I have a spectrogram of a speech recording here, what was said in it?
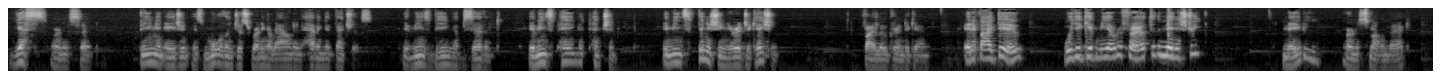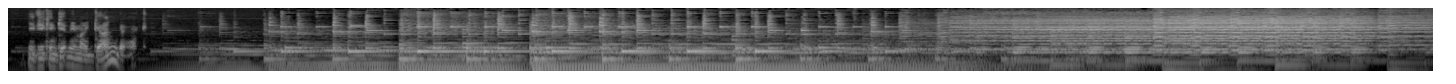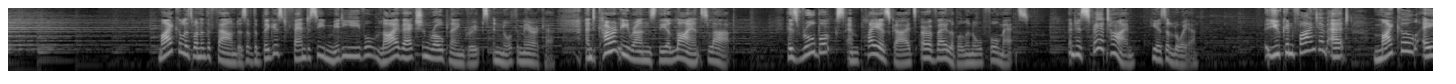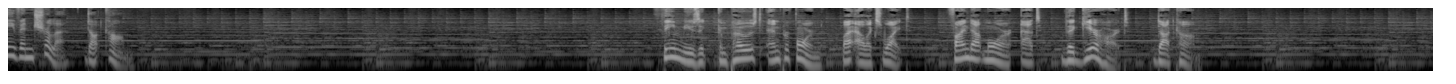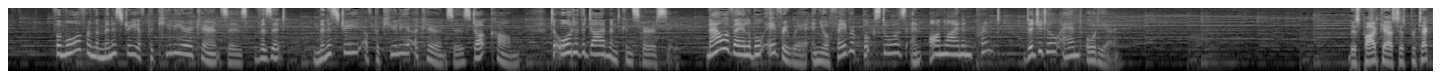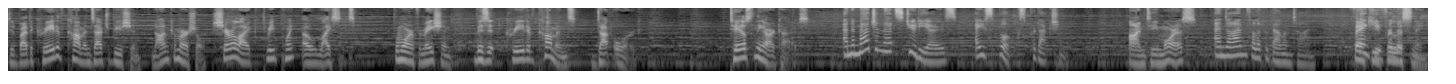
Yes, Ernest said. Being an agent is more than just running around and having adventures. It means being observant. It means paying attention. It means finishing your education. Philo grinned again. And if I do, will you give me a referral to the ministry? Maybe, Ernest smiled back, if you can get me my gun back. Michael is one of the founders of the biggest fantasy medieval live action role playing groups in North America and currently runs the Alliance LARP. His rulebooks and player's guides are available in all formats. In his spare time, he is a lawyer. You can find him at michaelaventrella.com. Theme music composed and performed by Alex White. Find out more at thegearheart.com. For more from the Ministry of Peculiar Occurrences, visit ministryofpeculiaroccurrences.com to order The Diamond Conspiracy, now available everywhere in your favorite bookstores and online in print, digital, and audio. This podcast is protected by the Creative Commons Attribution, Non Commercial, Share Alike 3.0 license. For more information, visit creativecommons.org. Tales from the Archives. And Imagine That Studios, Ace Books production. I'm Tee Morris. And I'm Philippa Ballantine. Thank, you, for listening.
